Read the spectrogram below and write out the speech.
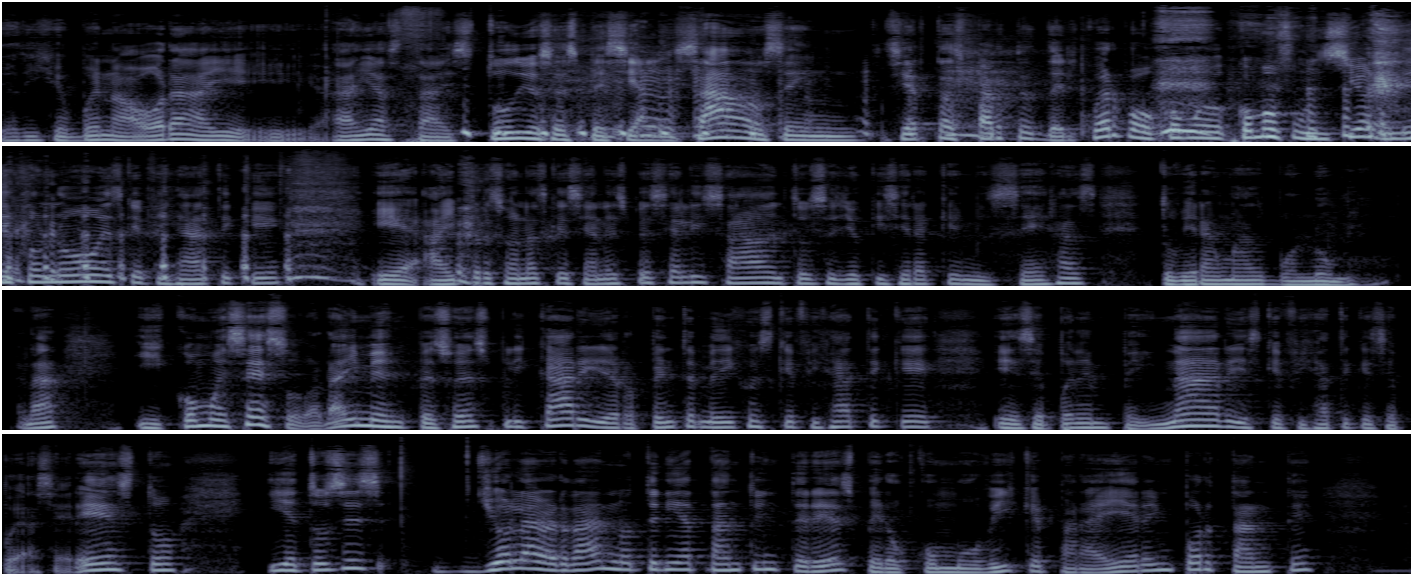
Yo dije, bueno, ahora hay, hay hasta estudios especializados en ciertas partes del cuerpo. ¿Cómo, cómo funciona? Y dijo, no, es que fíjate que eh, hay personas que se han especializado, entonces yo quisiera que mis cejas tuvieran más volumen. ¿verdad? ¿Y cómo es eso? ¿verdad? Y me empezó a explicar y de repente me dijo, es que fíjate que eh, se pueden peinar y es que fíjate que se puede hacer esto. Y entonces yo la verdad no tenía tanto interés, pero como vi que para ella era importante,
